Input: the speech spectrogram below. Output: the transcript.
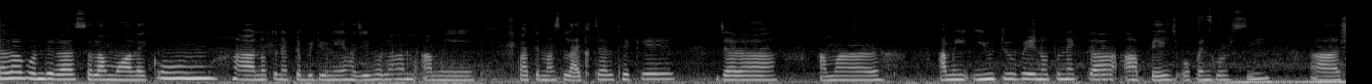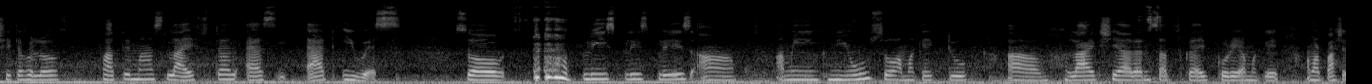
হ্যালো বন্ধুরা, আসসালামু আলাইকুম। নতুন একটা ভিডিও নিয়ে হাজির হলাম। আমি ফাতেমাস লাইফস্টাইল থেকে, যারা আমার, আমি ইউটিউবে নতুন একটা পেজ ওপেন করছি। সেটা হলো Fatema's lifestyle as at US so please please please আমি নিউ সো আমাকে একটু লাইক শেয়ার অ্যান্ড সাবস্ক্রাইব করে আমাকে, আমার পাশে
